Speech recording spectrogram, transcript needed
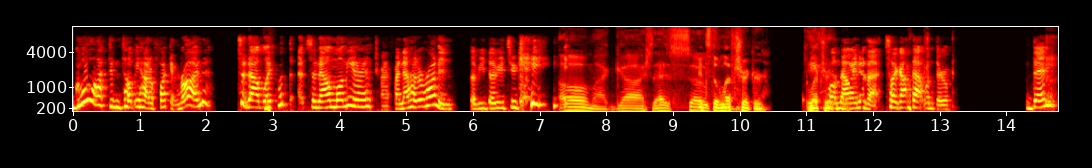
Gulak didn't tell me how to fucking run. So now I'm like, what? The? So now I'm on the internet trying to find out how to run in WW2K. Oh my gosh, that is so. it's the left trigger. The left trigger. well, now I know that. So I got that one through. Then,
